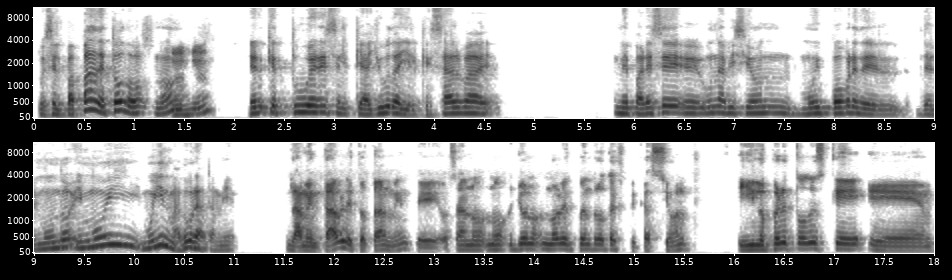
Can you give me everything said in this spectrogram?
pues el papá de todos, ¿no? Uh -huh. Creer que tú eres el que ayuda y el que salva, me parece eh, una visión muy pobre del, del mundo y muy, muy inmadura también. Lamentable totalmente, o sea, no, no, yo no, no le encuentro otra explicación y lo peor de todo es que, eh,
